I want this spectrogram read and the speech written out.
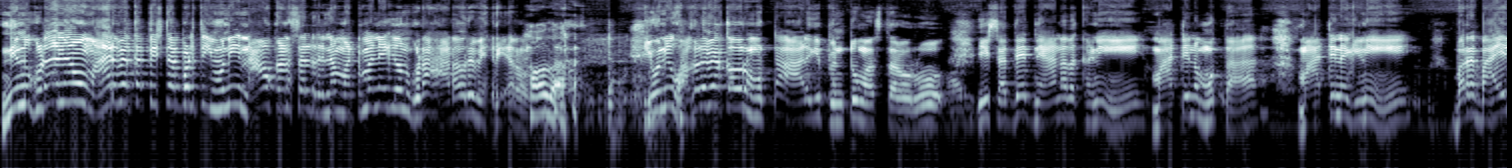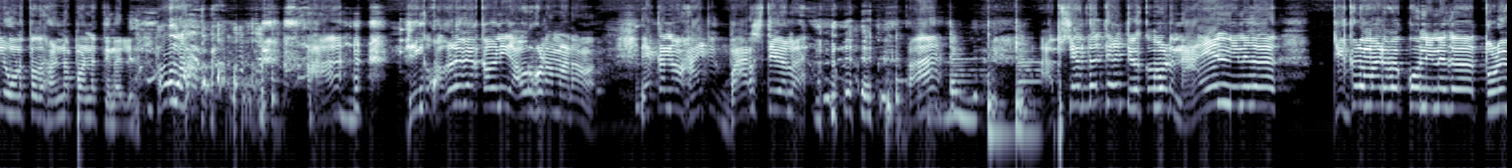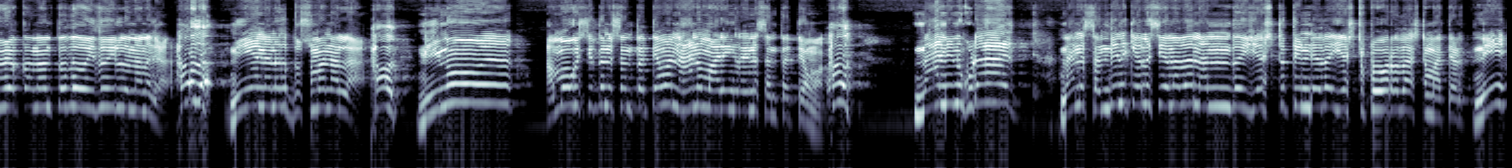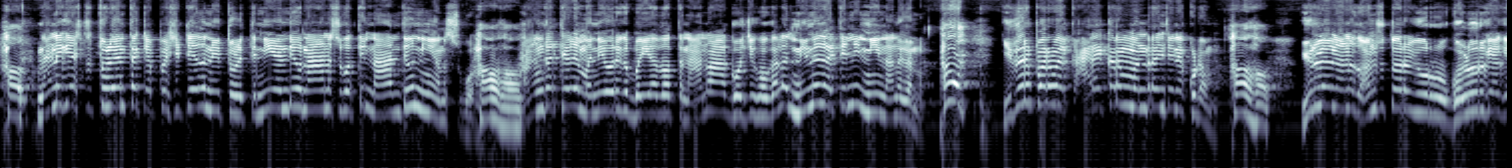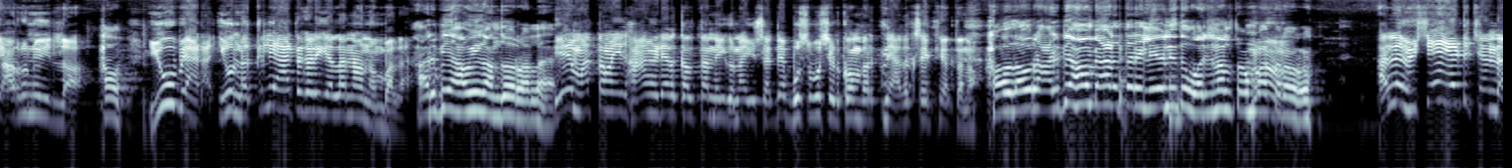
ನಿನ್ನ ಗುಡ ನಾವು ಮಾಡ್ಬೇಕಂತ ಇಷ್ಟಪಡ್ತೀವಿ ಇವನಿಗೆ ನಾವು ಕಾಣಿಸಲ್ರಿ. ನಮ್ಮ ಮಟ್ಟ ಮನೆಗೆ ಇವ್ನ ಗುಡ ಹಾಡೋರು ಬೇರೆ ಯಾರು ಹೌದಾ? ಇವನಿಗೆ ಹೊಗಳಬೇಕು ಅವ್ರು ಮುಟ್ಟ ಆಳಿಗೆ ಪಿಂಟು ಮಾಸ್ತರ್ ಅವರು. ಈ ಸದ್ಯ ಜ್ಞಾನದ ಕಣಿ ಮಾತಿನ ಮುತ್ತ ಮಾತಿನ ಗಿಣಿ ಬರ ಬಾಯಿಲಿ ಉಣ್ತದ ಹಣ್ಣ ಪಣ್ಣ ತಿನ್ನಲಿ ಹೌದಾ? ಹಿಂಗ ಹೊಗಳ್ಬೇಕು ಅವನಿಗೆ ಅವ್ರು ಕೂಡ ಮಾಡವ. ಯಾಕಂದ್ರೆ ನಾವು ಹಾಕಿ ಬಾರಿಸ್ತೀವಲ್ಲ? ಆ? ಅಪಶಬ್ದ ಅಂತ ಹೇಳಿ ತಿಳ್ಕೊಬೇಡ. ನಾ ಏನ್ ನಿನಗ ಕಿಗ್ಗಳು ಮಾಡ್ಬೇಕು ನಿನಗ ತುಳಿಬೇಕನ್ನಂತದ್ದು ಇದು ಇಲ್ಲ ನನಗ ಹೌದ ನೀ ಏನ್ ನನಗ ದುಶ್ಮನ್ ಅಲ್ಲ ನೀನು ಅಮೋಘ ಸಂತತ್ಯವ ನಾನು ಮಾಳಿಂಗ್ರಯ್ಯನ ಸಂತತ್ಯವ ನಾನು ನಿನ್ನ ಕೂಡ ನನ್ನ ಸಂದಿನ ಕೆಲಸ ಏನದ ನಂದು ಎಷ್ಟು ತಿಂಡಿ ಅದ ಎಷ್ಟು ಪವರ್ ಅದ ಅಷ್ಟು ಮಾತಾಡ್ತೀನಿ. ನನಗೆ ಎಷ್ಟು ತುಳಿ ಅಂತ ಕೆಪಾಸಿಟಿ ಅದ ನೀ ತುಳಿತೀನಿ ನೀ ಅಂದಿವ್ ನಾ ಅನ್ಸ್ಕೋತೀನಿ ನಾ ಅಂದಿವ್ ನೀ ಅನ್ಸ್ಕೋ ಹೌದು ಹಂಗತ್ ಹೇಳಿ ಮನೆಯವ್ರಿಗೆ ಬೈಯೋದು ನಾನು ಆ ಗೋಜಿಗೆ ಹೋಗಲ್ಲ ನಿನಗತ್ತೀನಿ ನೀ ನನಗನು ಇದರ ಪರ್ವ ಕಾರ್ಯಕ್ರಮ ಮನರಂಜನೆ ಕೊಡಮ್ ಹೌದು ಹೌದು. ಇಲ್ಲ ನನಗೆ ಅನ್ಸುತ್ತಾರ ಇವರು ಗೊಳ್ಳೂರಿಗೆ ಯಾರೂ ಇಲ್ಲ. ಹೌದು. ಇವು ಬೇಡ ಇವು ನಕಲಿ ಆಟಗಳಿಗೆಲ್ಲ ನಾವು ನಂಬಲ್ಲ. ಅರ್ಬಿ ಅವಿಗೆ ಅಂದವ್ರಲ್ಲ ಏ ಮತ್ತವ ಈಗ ಹಾವು ಹಿಡಿಯೋದ್ ಕಲ್ತಾನ ಈಗ ನಾ ಈ ಸದ್ಯ ಬುಸ್ ಬುಸ್ ಹಿಡ್ಕೊಂಡ್ ಬರ್ತೀನಿ ಅದಕ್ಕೆ ಸೈತಿ ಹೇಳ್ತಾನ ಹೌದು ಅವ್ರು ಅರ್ಬಿ ಹಾವು ಅಂತಾರೆ ಇಲ್ಲಿ ಏನಿದು ಒರಿಜಿನಲ್ ತಗೊಂಬರ್ತಾರ ಅವರು. ಅಲ್ಲ ವಿಷಯ ಎಷ್ಟು ಚಂದ?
